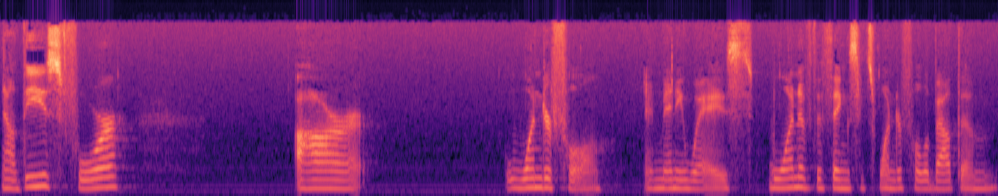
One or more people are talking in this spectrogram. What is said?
Now, these four are wonderful in many ways. One of the things that's wonderful about them,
